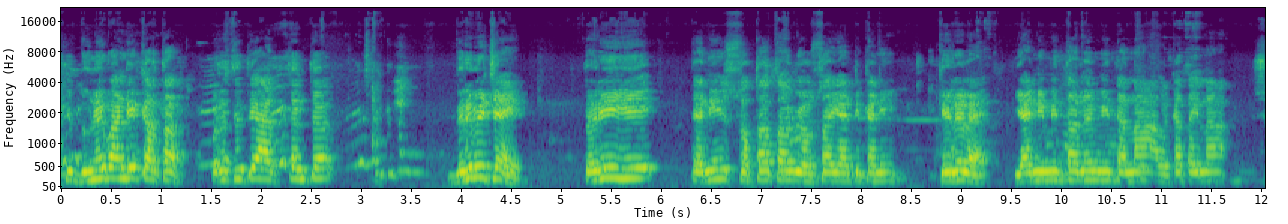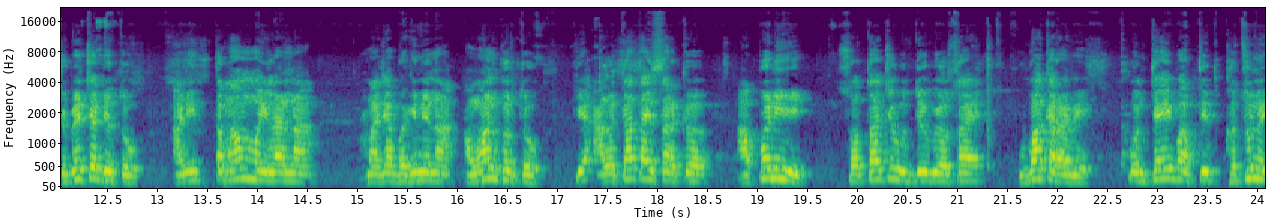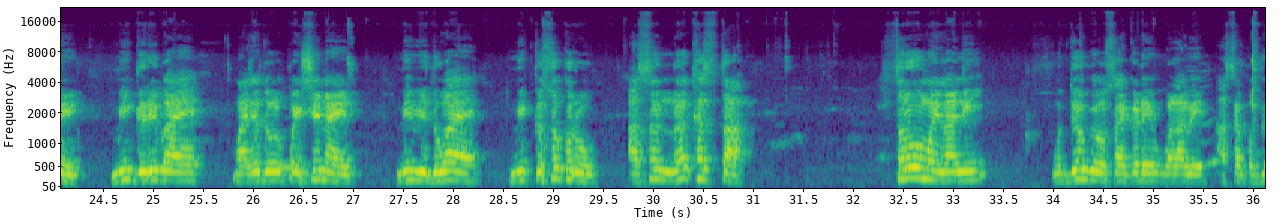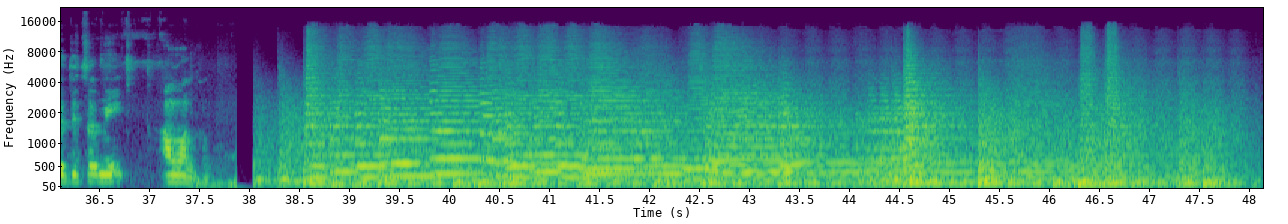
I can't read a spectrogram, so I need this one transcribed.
की धुणे भांडी करतात. परिस्थिती अत्यंत गरिबीची आहे. तरीही त्यांनी स्वतःचा व्यवसाय या ठिकाणी केलेला आहे. या निमित्तानं मी त्यांना अलकाताईंना शुभेच्छा देतो आणि तमाम महिलांना माझ्या भगिनींना आवाहन करतो की अलकाताईसारखं आपणही स्वतःचे उद्योग व्यवसाय उभा करावे. कोणत्याही बाबतीत खचू नये. मी गरीब आहे माझ्याजवळ पैसे नाहीत मी विधवा आहे मी कसं करू? असं न खचता सर्व महिलांनी उद्योग व्यवसायाकडे वळावे अशा पद्धतीचं मी आवाहन करतो.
